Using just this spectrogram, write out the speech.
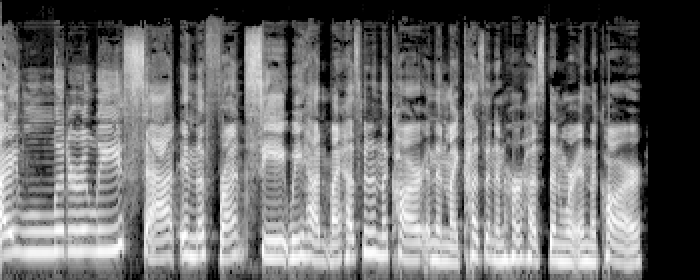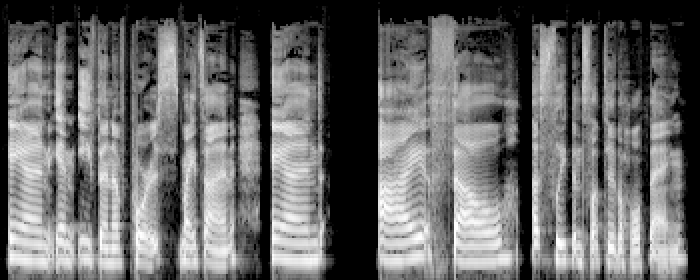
I literally sat in the front seat. We had my husband in the car, and then my cousin and her husband were in the car, and and Ethan, of course, my son. And I fell asleep and slept through the whole thing.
